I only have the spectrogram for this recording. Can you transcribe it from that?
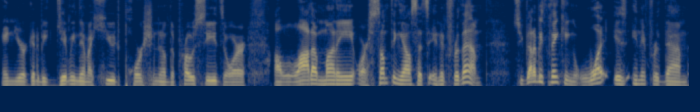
and you're going to be giving them a huge portion of the proceeds or a lot of money or something else that's in it for them. So you've got to be thinking what is in it for them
